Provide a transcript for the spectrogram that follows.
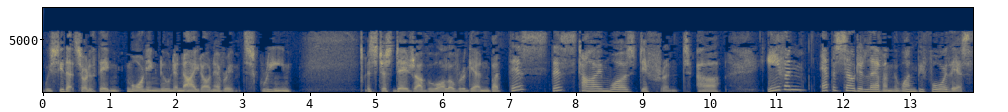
we see that sort of thing morning, noon, and night on every screen. It's just deja vu all over again. But this this time was different. Uh, even episode 11, the one before this,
